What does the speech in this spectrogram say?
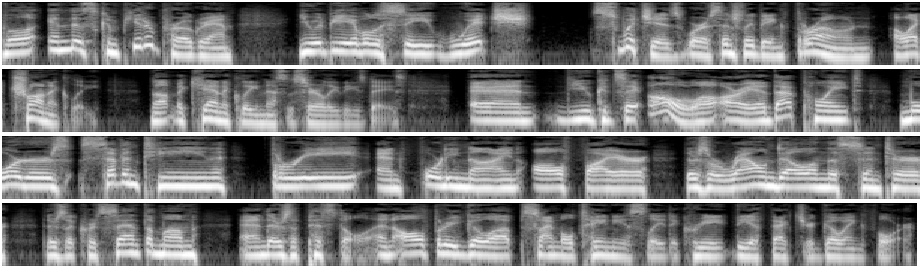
Well, in this computer program, you would be able to see which switches were essentially being thrown electronically, not mechanically necessarily these days. And you could say, oh, well, all right, at that point, mortars 17, 3, and 49 all fire. There's a roundel in the center. There's a chrysanthemum and there's a pistil and all three go up simultaneously to create the effect you're going for.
